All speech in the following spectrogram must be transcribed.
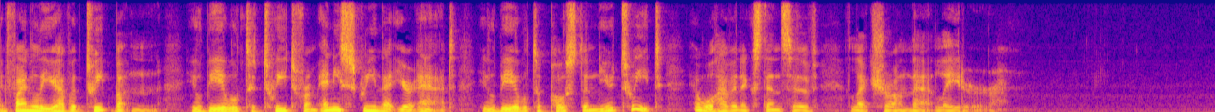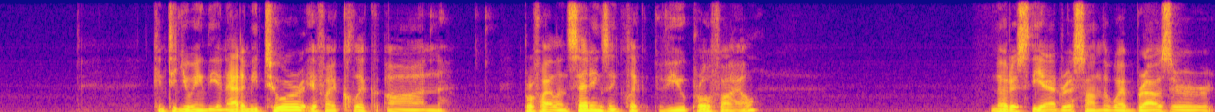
And finally, you have a tweet button. You'll be able to tweet from any screen that you're at. You'll be able to post a new tweet, and we'll have an extensive lecture on that later. Continuing the anatomy tour, if I click on Profile and Settings and click View Profile, notice the address on the web browser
